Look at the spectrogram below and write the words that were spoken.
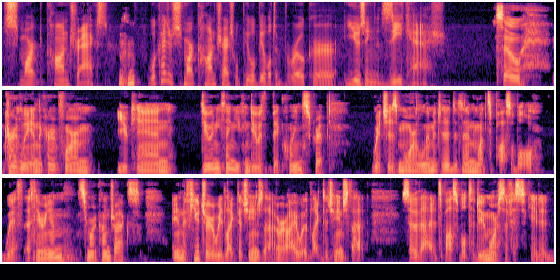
smart contracts. Mm-hmm. What kinds of smart contracts will people be able to broker using Zcash? So, currently, in the current form, you can do anything you can do with Bitcoin script, which is more limited than what's possible with Ethereum smart contracts. In the future, we'd like to change that, or I would like to change that, so that it's possible to do more sophisticated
